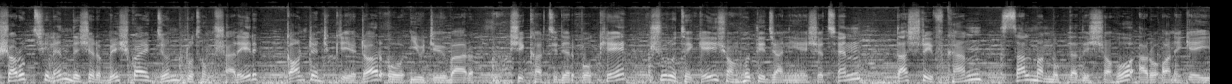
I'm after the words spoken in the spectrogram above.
সরব ছিলেন দেশের বেশ কয়েকজন প্রথম সারির কন্টেন্ট ক্রিয়েটর ও ইউটিউবার শিক্ষার্থীদের পক্ষে শুরু থেকেই সংহতি জানিয়ে এসেছেন তাশরিফ খান, সালমান মুক্তাদির সহ আরও অনেকেই।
